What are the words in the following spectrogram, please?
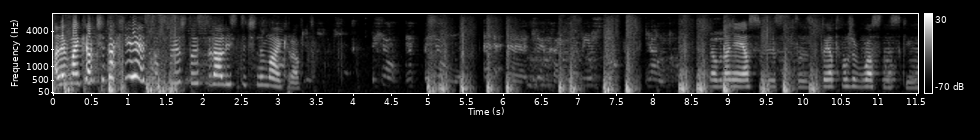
ale w Minecrafcie tak jest, to przecież to jest realistyczny Minecraft. Ziomu. Dobra, nie, ja sobie, to ja tworzę własny skin.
